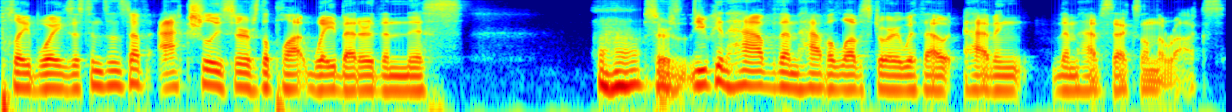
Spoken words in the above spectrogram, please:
playboy existence and stuff actually serves the plot way better than this Mhm. serves you can have them have a love story without having them have sex on the rocks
